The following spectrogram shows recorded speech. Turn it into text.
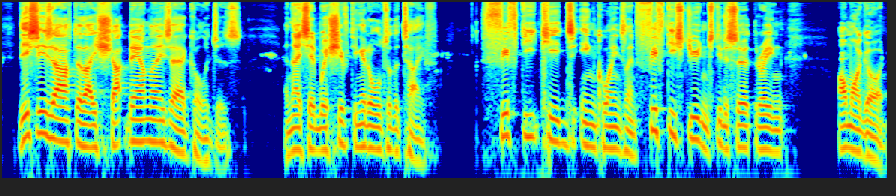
this is after they shut down these ag colleges and they said we're shifting it all to the TAFE. 50 kids in Queensland, 50 students did a Cert 3. In, oh my God.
